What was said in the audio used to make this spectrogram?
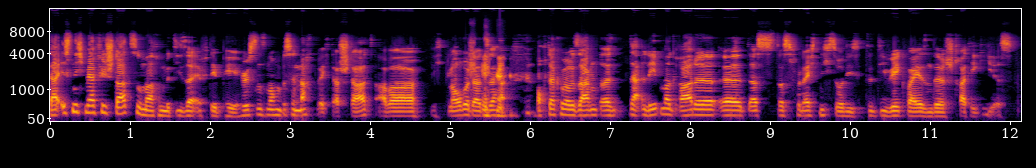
da ist nicht mehr viel Start zu machen mit dieser FDP. Höchstens noch ein bisschen Nachtwächterstaat, aber ich glaube, da, auch da können wir sagen, da, da erleben wir gerade, äh, dass das vielleicht nicht so die, die wegweisende Strategie ist.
